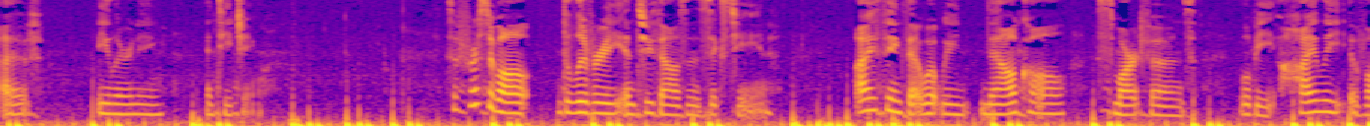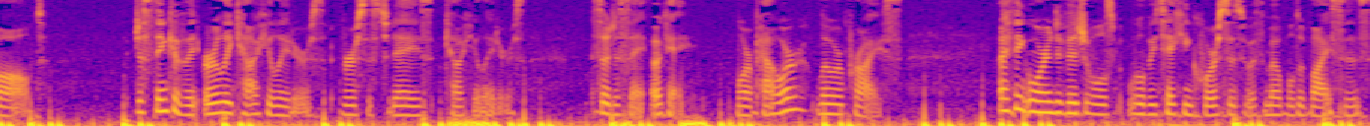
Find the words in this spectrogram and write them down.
of e-learning and teaching. So first of all, delivery in 2016. I think that what we now call smartphones will be highly evolved. Just think of the early calculators versus today's calculators. So to say, okay, more power, lower price. I think more individuals will be taking courses with mobile devices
